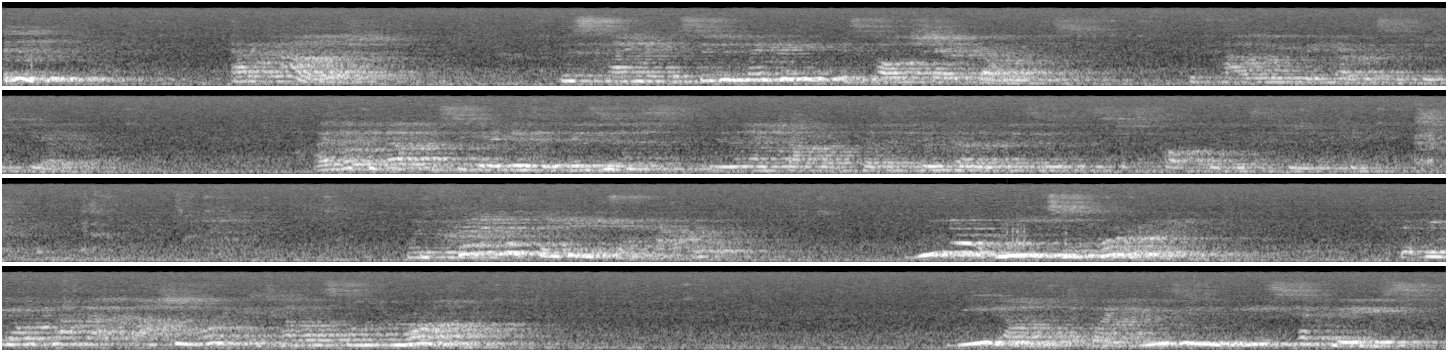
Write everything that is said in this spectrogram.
At a college, this kind of decision making is called shared governance. It's how we make our decisions here. I looked it up to see what it is in business, and then I chuckled because it turns out in business it's just called good decision making. When critical thinking is a habit, we don't need to worry that we don't have that flashing light to tell us when we're wrong. We know that by using these techniques,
